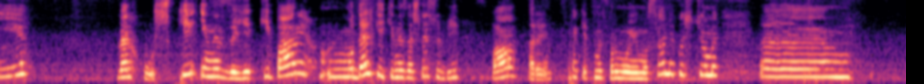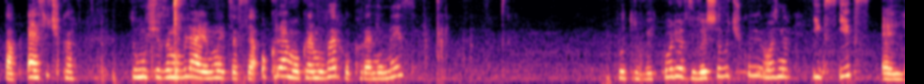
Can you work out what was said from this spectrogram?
І верхушки і низи, які пари, модельки, які не знайшли собі пари. Так як ми формуємо самі костюми. Ем, так, есочка, тому що замовляємо ми це все окремо, окремо верх, окремо низ. Пудровий колір з вишивочкою, розмір XXL.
